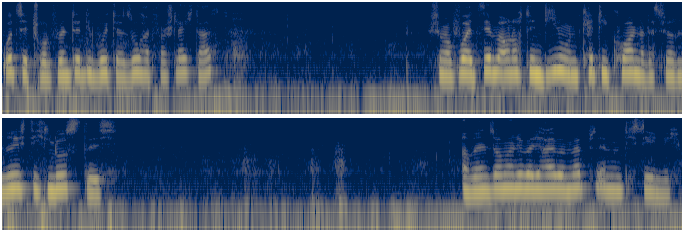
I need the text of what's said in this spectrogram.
UZ-Schrotflinte. Die wurde ja so hat verschlechtert. Schau mal vor, jetzt sehen wir auch noch den Dino und Catty Corner. Das wäre richtig lustig. Aber dann soll man über die halbe Map sehen und ich sehe nicht.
